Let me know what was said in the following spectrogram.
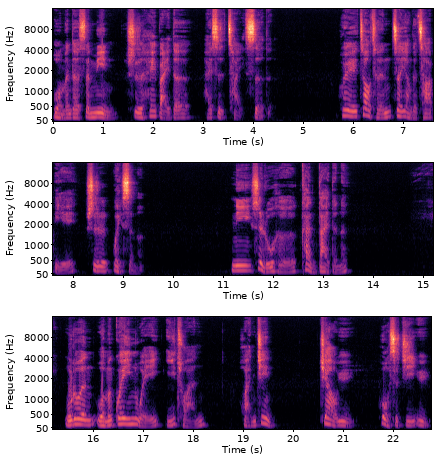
我们的生命是黑白的还是彩色的？会造成这样的差别是为什么？你是如何看待的呢？无论我们归因为遗传、环境、教育，或是机遇，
